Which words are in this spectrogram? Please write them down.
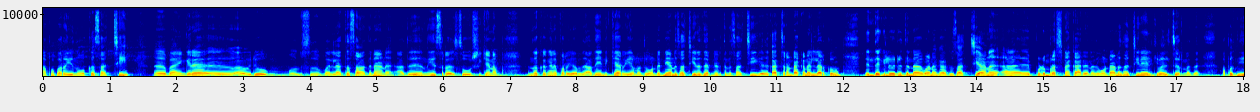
അപ്പോൾ പറയും നോക്ക് സച്ചി ഭയങ്കര ഒരു വല്ലാത്ത സാധനമാണ് അത് നീ സൂക്ഷിക്കണം എന്നൊക്കെ അങ്ങനെ പറയാം അത് അതെനിക്കറിയാം അതുകൊണ്ട് തന്നെയാണ് സച്ചിനെ തിരഞ്ഞെടുത്തത്. സച്ചി കച്ചറ ഉണ്ടാക്കണം എല്ലാവർക്കും എന്തെങ്കിലും ഒരു ഇതുണ്ടാവുകയാണെങ്കിൽ അത് സച്ചിയാണ് എപ്പോഴും പ്രശ്നക്കാരൻ. അതുകൊണ്ടാണ് സച്ചിനെ എനിക്ക് വലിച്ചെറിഞ്ഞത് അപ്പോൾ നീ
